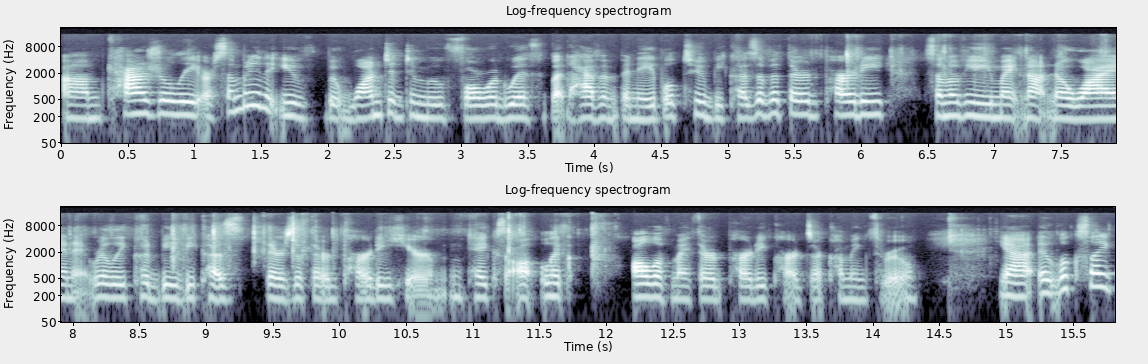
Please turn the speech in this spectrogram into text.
um, casually, or somebody that you've wanted to move forward with but haven't been able to because of a third party. Some of you, you might not know why, and it really could be because there's a third party here. It takes all, like all of my third party cards are coming through. Yeah, it looks like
